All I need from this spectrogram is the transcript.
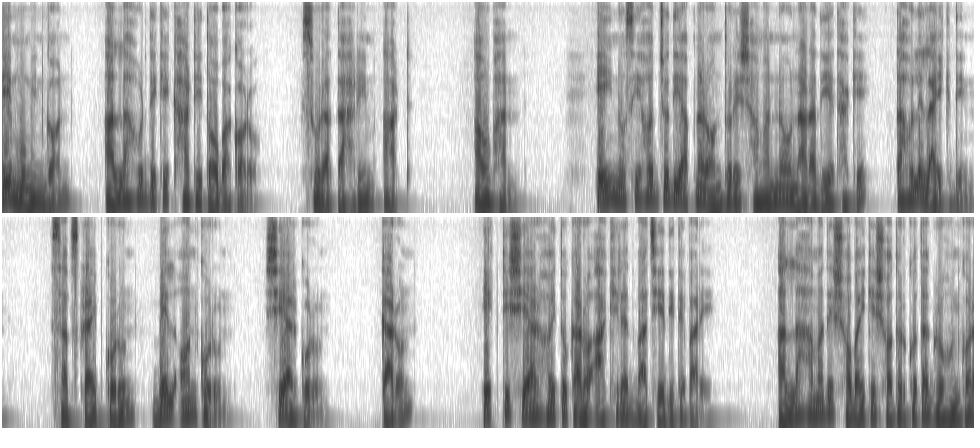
হে মুমিনগণ, আল্লাহর দিকে খাঁটি তওবা করো। সুরা তাহরিম আট। আহ্বান এই নসিহত যদি আপনার অন্তরে সামান্যও নাড়া দিয়ে থাকে, তাহলে লাইক দিন, সাবস্ক্রাইব করুন, বেল অন করুন, শেয়ার করুন। কারণ, একটি শেয়ার হয়তো কারও আখিরাত বাঁচিয়ে দিতে পারে। আল্লাহ আমাদের সবাইকে সতর্কতা গ্রহণ করার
